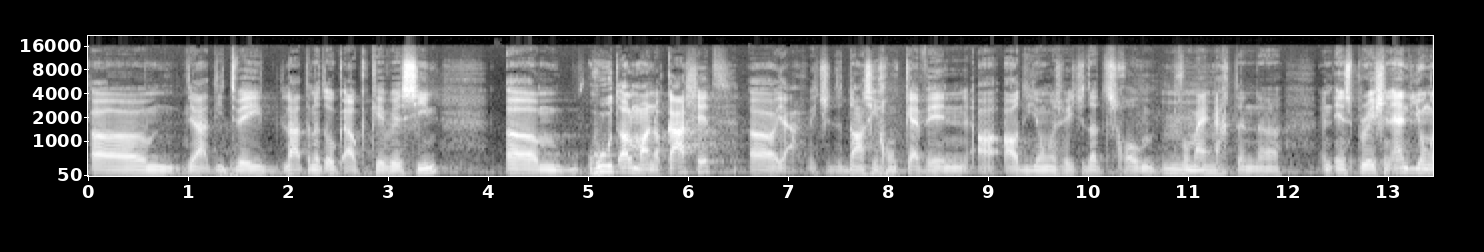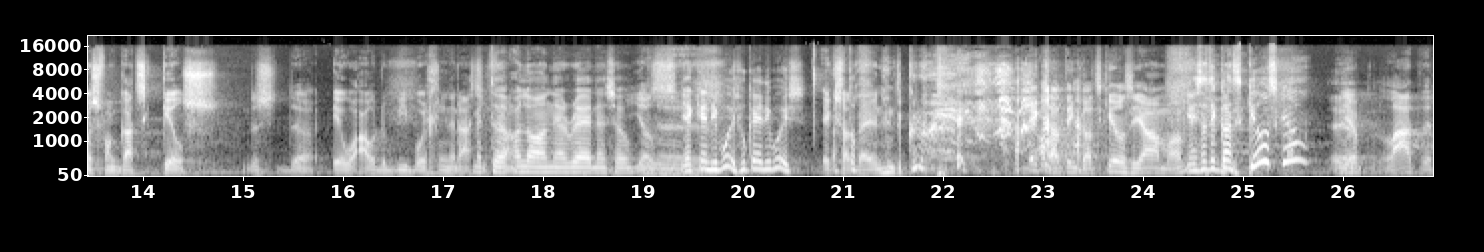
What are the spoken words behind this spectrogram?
Ehm, ja, die twee laten het ook elke keer weer zien. Hoe het allemaal in elkaar zit. Eh, ja, weet je, de dansing gewoon Kevin, al, al die jongens, weet je, dat is gewoon voor mij echt een, eh, een inspiration. En die jongens van God's Kills. Dus de eeuwenoude b-boy generatie. Met uh, van, Alan en Red en zo. Yes. Jij kent die boys, hoe ken je die boys? Ik zat toch- bij hun in de crew. ik zat in God's Kills, ja man. Jij zat in Gas Kill Skill? Yep, later.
